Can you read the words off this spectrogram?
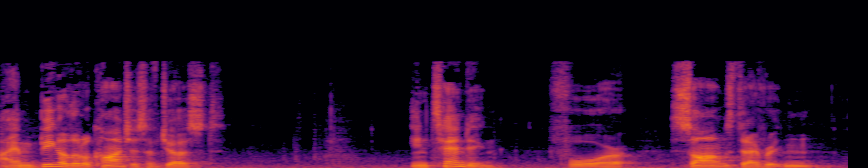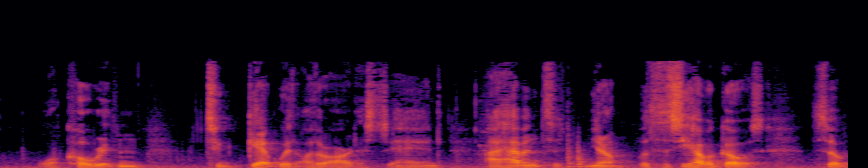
I'm being a little conscious of just intending for songs that I've written or co-written to get with other artists. And I haven't, you know, let's see how it goes. So,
